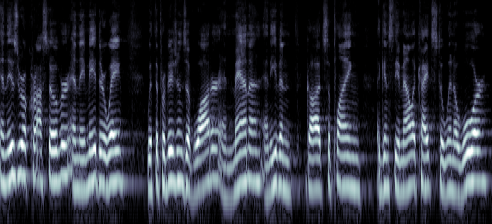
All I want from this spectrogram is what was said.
And Israel crossed over and they made their way with the provisions of water and manna, and even God supplying against the Amalekites to win a war,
